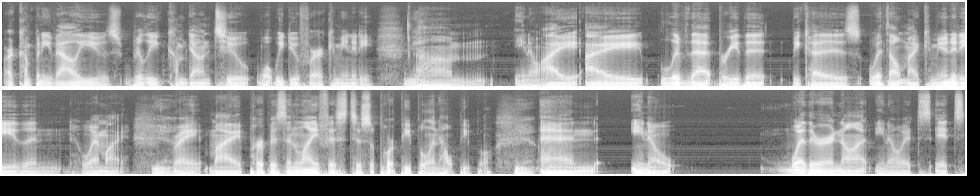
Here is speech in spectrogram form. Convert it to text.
our company values really come down to what we do for our community. Yeah. Um, you know, I I live that, breathe it, because without my community, then who am I? Yeah. Right. My purpose in life is to support people and help people Yeah. and you know whether or not you know it's it's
